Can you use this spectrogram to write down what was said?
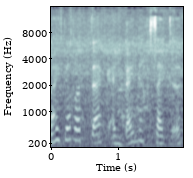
Weiterer Tag an deiner Seite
